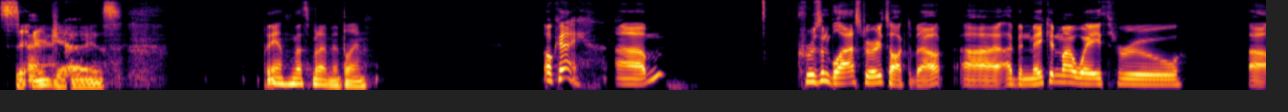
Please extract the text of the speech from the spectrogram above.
synergize. But yeah, that's what I've been playing. Okay. Um Cruis'n Blast we already talked about. Uh I've been making my way through uh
